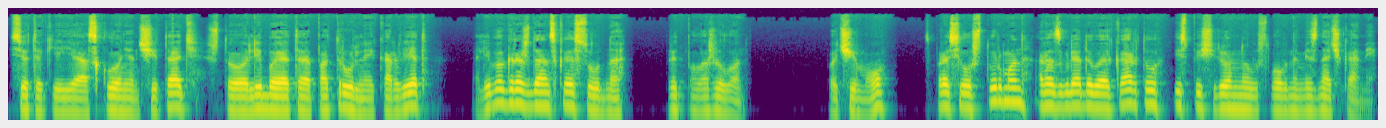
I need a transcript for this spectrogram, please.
Все-таки я склонен считать, что либо это патрульный корвет, либо гражданское судно, предположил он. Почему? спросил штурман, разглядывая карту, испещренную условными значками.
